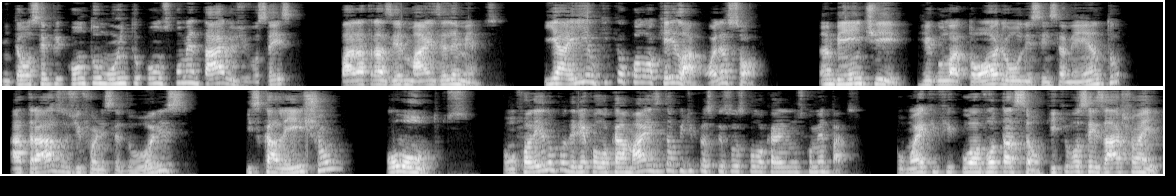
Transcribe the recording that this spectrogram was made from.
Então eu sempre conto muito com os comentários de vocês para trazer mais elementos. E aí o que, que eu coloquei lá? Olha só. Ambiente regulatório ou licenciamento, atrasos de fornecedores, escalation ou outros. Como falei, eu não poderia colocar mais, então pedi para as pessoas colocarem nos comentários. Como é que ficou a votação? O que, que vocês acham aí?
